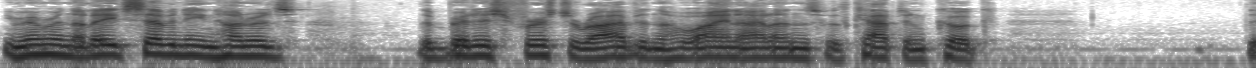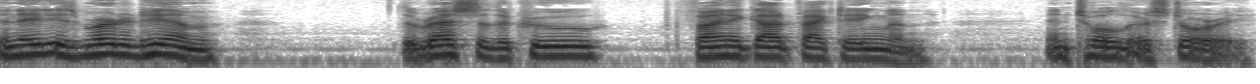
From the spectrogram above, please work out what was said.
You remember in the late 1700s, the British first arrived in the Hawaiian Islands with Captain Cook. The natives murdered him the rest of the crew finally got back to England and told their story.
